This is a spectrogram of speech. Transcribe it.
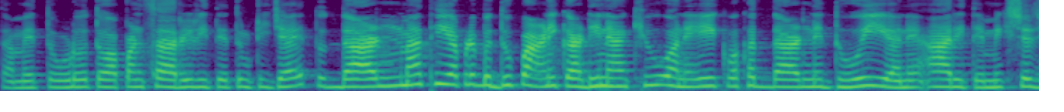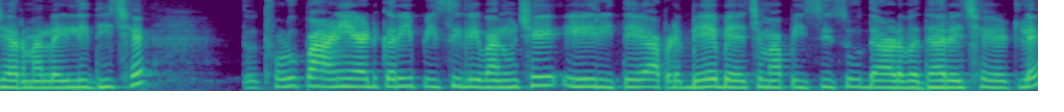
તમે તોડો તો પણ સારી રીતે તૂટી જાય. તો દાળમાંથી આપણે બધું પાણી કાઢી નાખ્યું અને એક વખત દાળને ધોઈ અને આ રીતે મિક્સર જારમાં લઈ લીધી છે. તો થોડું પાણી એડ કરી પીસી લેવાનું છે. એ રીતે આપણે બે બેચમાં પીસીશું, દાળ વધારે છે એટલે.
